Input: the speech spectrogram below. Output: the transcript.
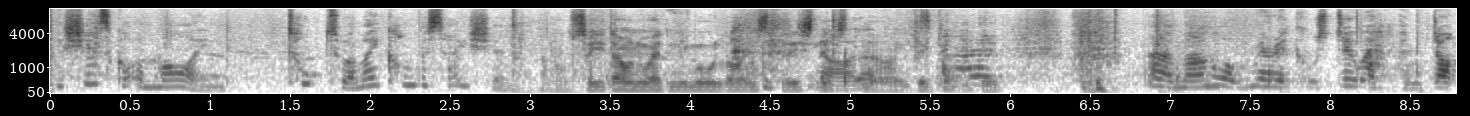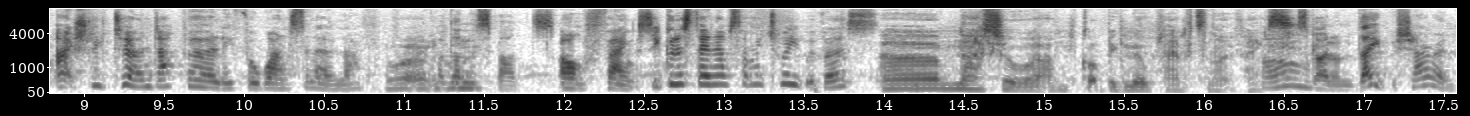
And she has got a mind. Talk to her, make conversation. Oh, so you don't want to add any more lines to this No, list? I don't no, think didn't think you did. Hello, Mum. Oh, miracles do happen. Dot actually turned up early for once. Hello, love. All right, I've done the spuds. Oh, thanks. You gonna stay and have something to eat with us? Um, no, it's all right. I've got a big meal planned for tonight, thanks. Oh. He's going on a date with Sharon.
